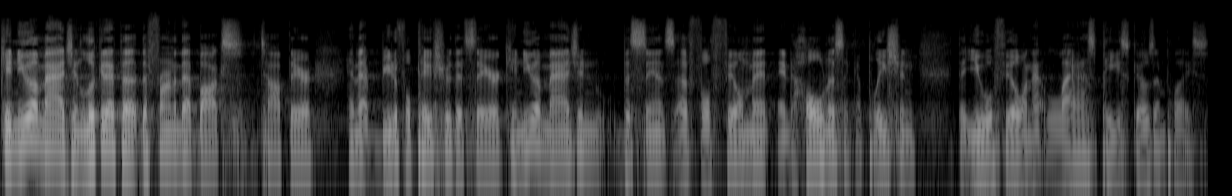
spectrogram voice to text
Can you imagine looking at the, the front of that box top there and that beautiful picture that's there, can you imagine the sense of fulfillment and wholeness and completion that you will feel when that last piece goes in place?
